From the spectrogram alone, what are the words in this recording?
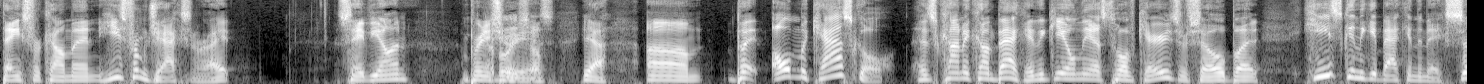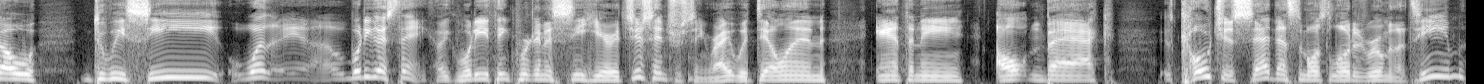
thanks for coming. He's from Jackson, right? Sy'Veon? I'm pretty I sure he believe is. Yeah. Um, but Alton McCaskill has kind of come back. I think he only has 12 carries or so, but he's going to get back in the mix. So, do we see what? What do you guys think? Like, what do you think we're going to see here? It's just interesting, right? With Dylan, Anthony, Alton back. Coaches said that's the most loaded room in the team.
